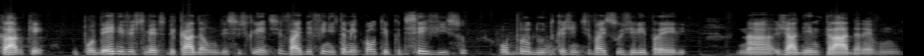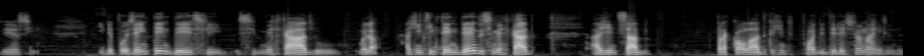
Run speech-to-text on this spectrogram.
claro que o poder de investimento de cada um desses clientes vai definir também qual tipo de serviço ou produto que a gente vai sugerir para ele na já de entrada, né, vamos dizer assim. E depois é entender esse, esse mercado, melhor, a gente entendendo esse mercado, a gente sabe para qual lado que a gente pode direcionar ele. Né?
